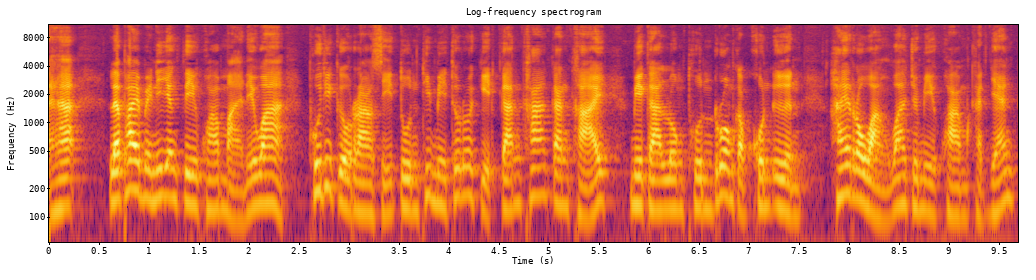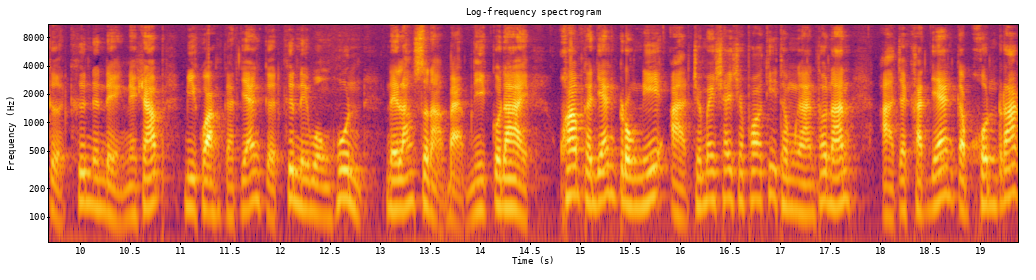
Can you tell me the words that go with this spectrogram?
นะฮะและไพ่ใบนี้ยังตีความหมายได้ว่า ผู้ที่เกิดราศีตุลที่มีธุรกิจการค้าการขาย มีการลงทุนร่วมกับคนอื่น ให้ระวังว่าจะมีความขัดแย้งเกิดขึ้นนั่นเองนะครับ มีความขัดแย้งเกิดขึ้นในวงหุ้น ในลักษณะแบบนี้ก็ได้ ความขัดแย้งตรงนี้อาจจะไม่ใช่เฉพาะที่ทำงานเท่านั้น อาจจะขัดแย้งกับคนรัก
